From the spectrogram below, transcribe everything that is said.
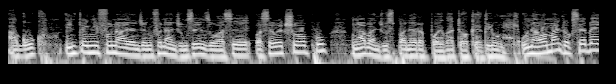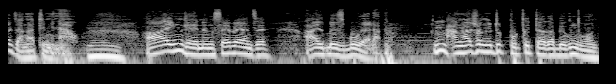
Akukho. Into engifunayo nje ngifuna nje umsebenzi wase wase workshop ngaba nje uspanera boy bathi okay kulungile. Unawo amandla okusebenza ngathi nginawo. Hayi ngene ngisebenze. Hayi bezibuya lapha. Angasho ngithi ukubhuca idaka bekungcono.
